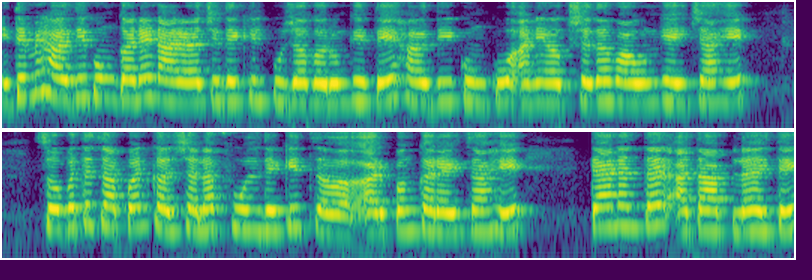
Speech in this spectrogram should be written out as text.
इथे मी हळदी कुंकाने नारळाची देखील पूजा करून घेते. हळदी कुंकू आणि अक्षता वाहून घ्यायची आहे. सोबतच आपण कलशाला फूल देखील अर्पण करायचं आहे. त्यानंतर आता आपलं इथे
